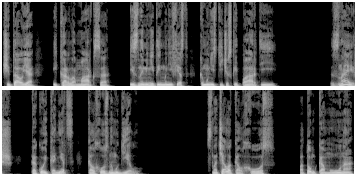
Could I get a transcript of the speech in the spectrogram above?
Читал я и Карла Маркса, и знаменитый манифест коммунистической партии. Знаешь, какой конец колхозному делу? Сначала колхоз, потом коммуна,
